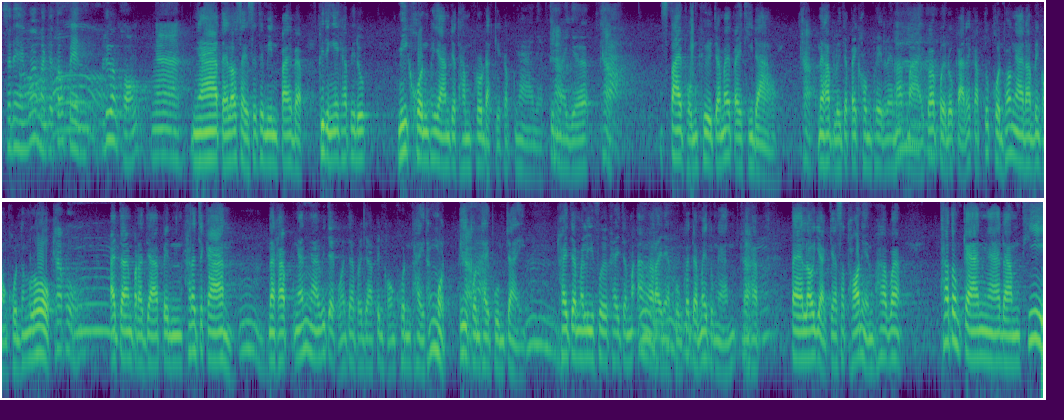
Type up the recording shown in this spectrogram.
แสดงว่ามันจะต้องเป็นเรื่องของงา งาแต่เราใส่ sesamin ไปแบบคืออย่างนี้ครับพี่ดุ๊กมีคนพยายามจะทำ product เกี่ยวกับงาเนี่ยขึ้นครับมาเยอะ ครับค่ะสไตล์ผมคือจะไม่ไปทีดาว ครับ นะครับหรือจะไป complain อะไรมากมาย อ่า ก็เปิดโอกาสให้กับทุกคนเพราะงาดำเป็นของคนทั้งโลก ครับผม อาจารย์ปรัชญาเป็นข้าราชการอืม นะครับงั้นงานวิจัยของอาจารย์ปรัชญาเป็นของคนไทยทั้งหมดที่ครับคนไทยภูมิใจ อืมใครจะมา refer ใครจะมาอ้างอะไรเนี่ยอืมผมก็จะไม่ตรงนั้นครับนะครับ แต่เราอยากจะสะท้อนเห็นภาพว่า ถ้าต้องการงาดำที่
